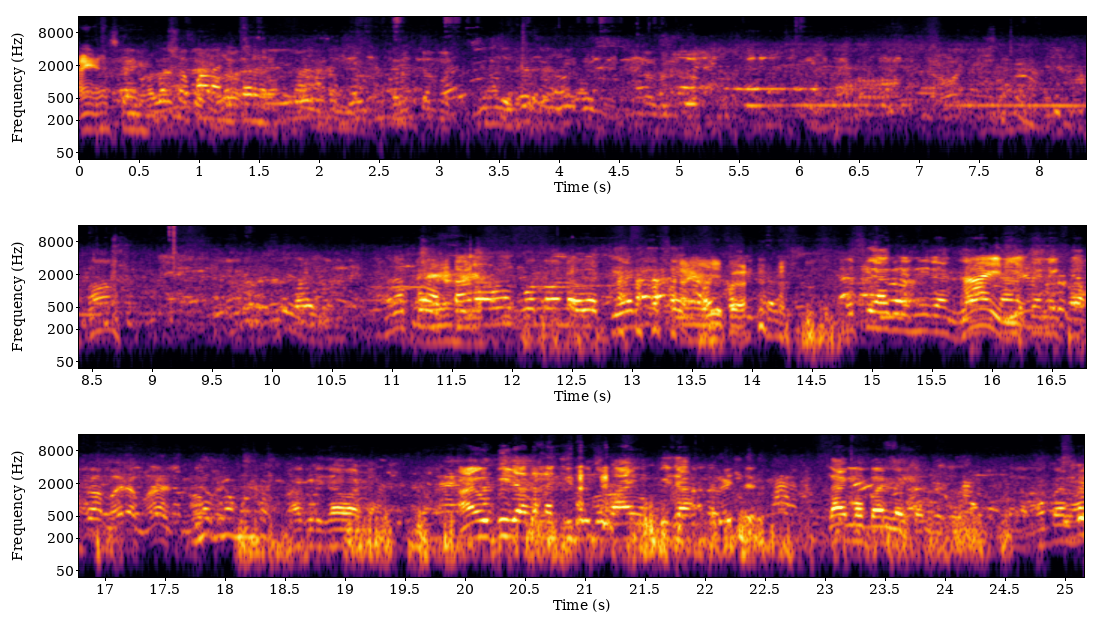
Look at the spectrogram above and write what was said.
અહીંયા છે અહીંયા ઈ પર. પછી આગળ જવાના આ ઊભી જા તને કીધું તો આ ઊભી જા લાય મોબાઈલ લઈ તમે મોબાઈલ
